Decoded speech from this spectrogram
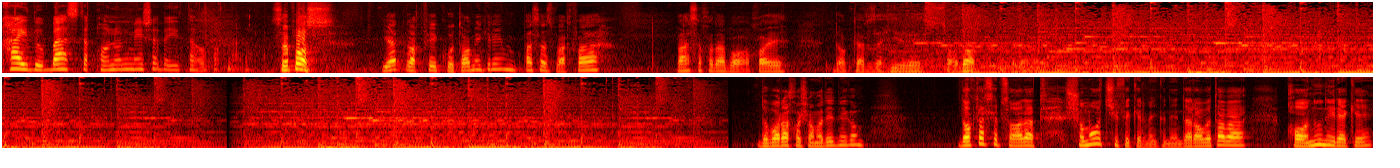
قید و بست قانون میشه در توافق ندارم. سپاس. یک وقفه کوتاه می‌گیریم. پس از وقفه بحث خدا با آقای دکتر زهیر سادات دوباره خوش آمدید میگم. دکتر سب سعادت شما چی فکر می‌کنید؟ در رابطه با قانونی را که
